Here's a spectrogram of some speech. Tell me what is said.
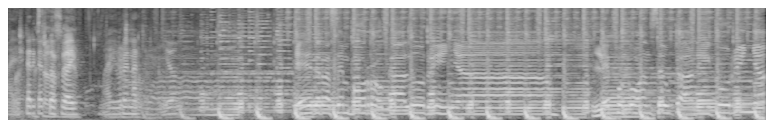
Bai, eskerrik asko zuai. Bai, urren arte. Jo. Ederra zen borroka lurriña Lepokoan zeukan ikurriña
